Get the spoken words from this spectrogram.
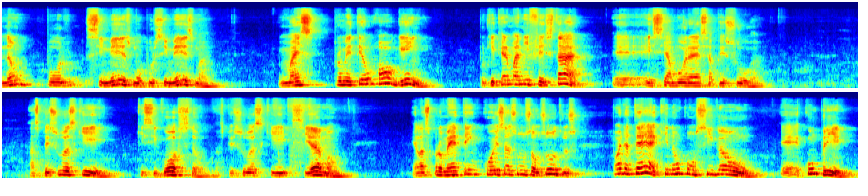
não por si mesmo ou por si mesma, mas prometeu a alguém, porque quer manifestar é, esse amor a essa pessoa. As pessoas que, que se gostam, as pessoas que se amam, elas prometem coisas uns aos outros, pode até que não consigam é, cumprir,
